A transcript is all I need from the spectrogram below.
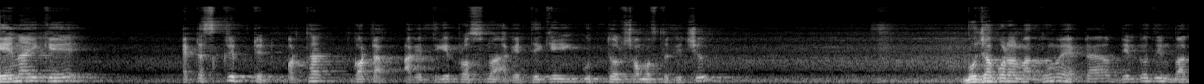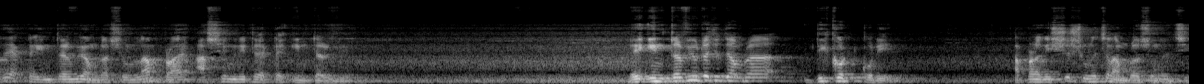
এএনআই কে একটা স্ক্রিপ্টেড অর্থাৎ গোটা আগের থেকে প্রশ্ন, আগের থেকেই উত্তর, সমস্ত কিছু বোঝাপড়ার মাধ্যমে একটা দীর্ঘদিন বাদে একটা ইন্টারভিউ আমরা শুনলাম, প্রায় আশি মিনিটের একটা ইন্টারভিউ এই ইন্টারভিউটা যদি আমরা ডিকোড করি আপনারা নিশ্চয় শুনেছেন, আমরাও শুনেছি।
